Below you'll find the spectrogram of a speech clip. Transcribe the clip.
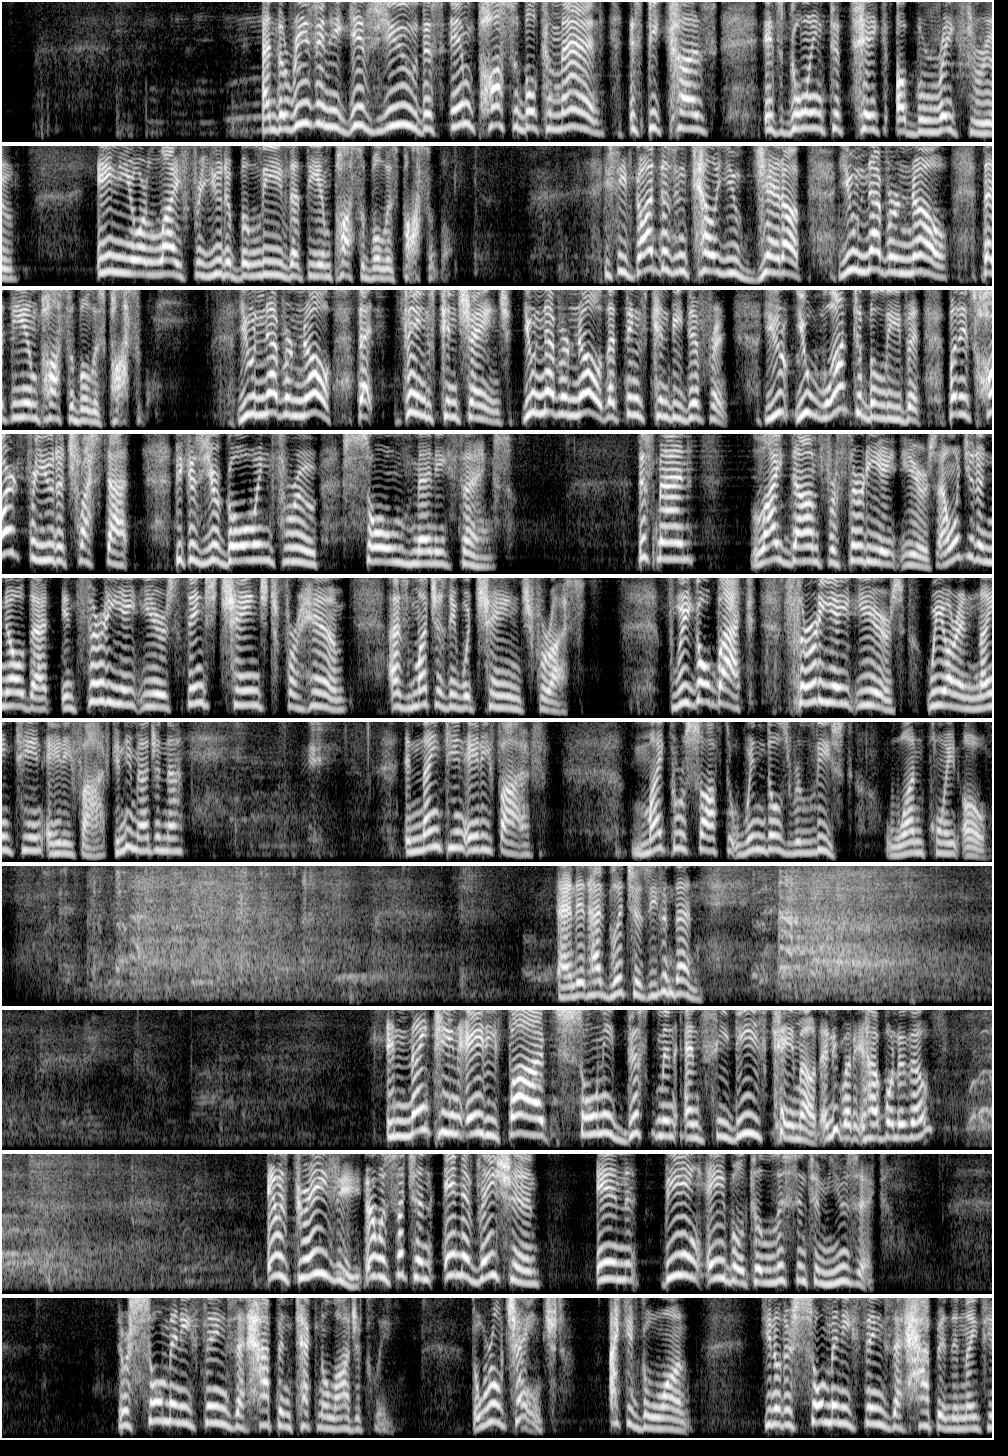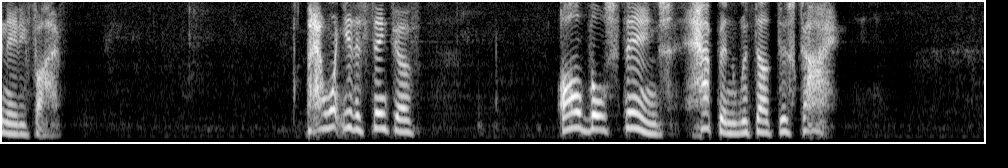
And the reason he gives you this impossible command is because it's going to take a breakthrough in your life for you to believe that the impossible is possible. You see, if God doesn't tell you get up, you never know that the impossible is possible. You never know that things can change. You never know that things can be different. You, you want to believe it, but it's hard for you to trust that because you're going through so many things. This man lied down for 38 years. I want you to know that in 38 years, things changed for him as much as they would change for us. If we go back 38 years, we are in 1985. Can you imagine that? In 1985, Microsoft Windows released 1.0. and it had glitches even then. In 1985, Sony Discman and CDs came out. Anybody have one of those? It was crazy. It was such an innovation in being able to listen to music. There were so many things that happened technologically. The world changed. I could go on. You know, there's so many things that happened in 1985. But I want you to think of all those things happened without this guy.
